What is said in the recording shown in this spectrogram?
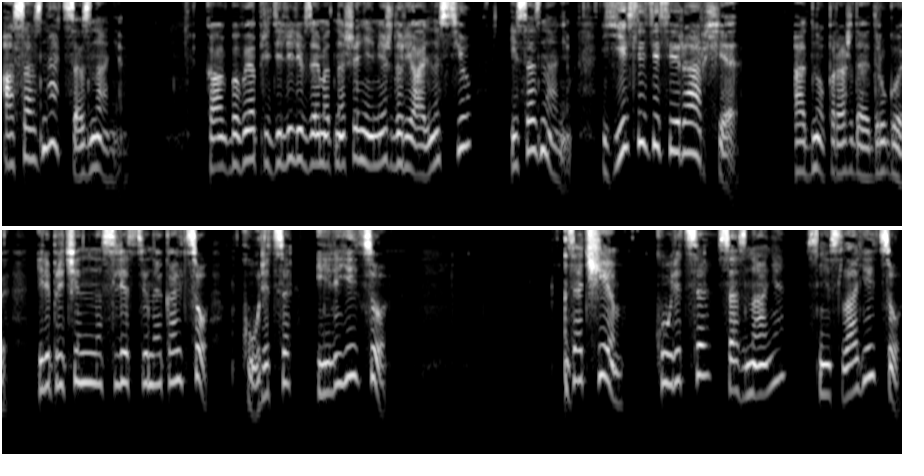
осознать сознание? Как бы вы определили взаимоотношения между реальностью и сознанием? Есть ли здесь иерархия? Одно порождает другое. Или причинно-следственное кольцо? Курица или яйцо? Зачем курица, сознание, снесла яйцо,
